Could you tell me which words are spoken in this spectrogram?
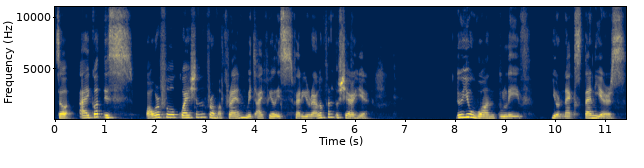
So I got this powerful question from a friend, which I feel is very relevant to share here. Do you want to live your next 10 years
